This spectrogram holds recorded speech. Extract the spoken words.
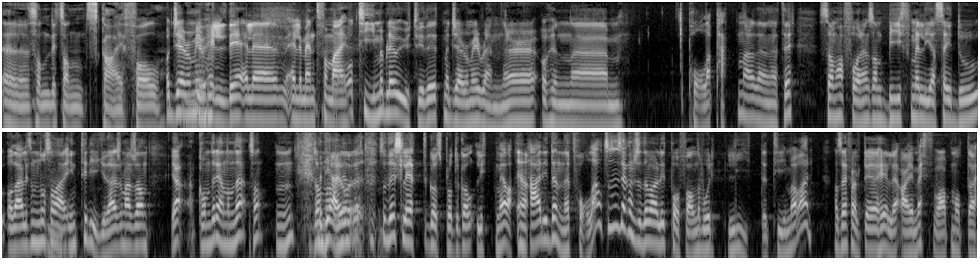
eh, Sånn litt sånn Skyfall Og Jeremy Uheldig ele element for meg. Og teamet ble jo utvidet med Jeremy Renner og hun eh, Paula Patten, er det det hun heter? Som har, får en sånn beef med Lia Seydoux. Og det er liksom noe sånn her intrige der som er sånn Ja, kom dere gjennom det? Sånn. Mm. de er jo- så det slet Ghost Protocol litt med. da Ja. Her i denne Fallout så syns jeg kanskje det var litt påfallende hvor lite teamet var. Altså Jeg følte hele IMF var på en måte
